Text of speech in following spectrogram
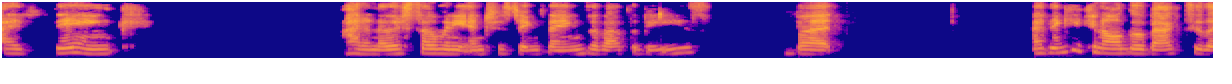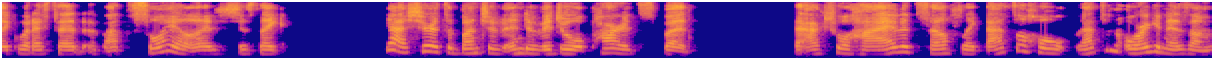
I think I don't know, there's so many interesting things about the bees, but I think it can all go back to like what I said about the soil. It's just like, yeah, sure, it's a bunch of individual parts, but the actual hive itself, like that's a whole, that's an organism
